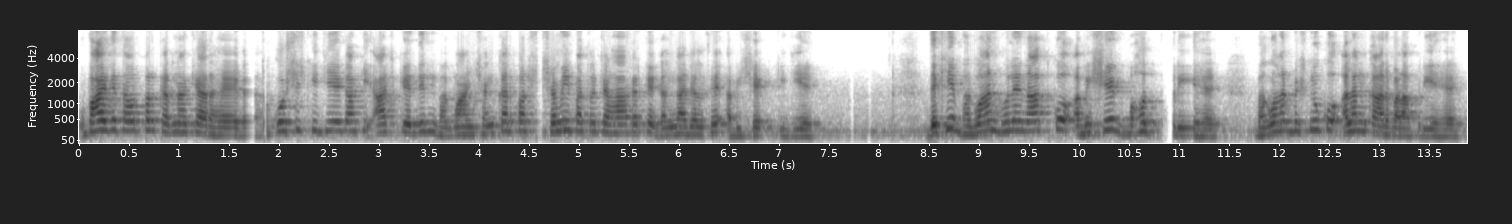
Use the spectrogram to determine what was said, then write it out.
उपाय के तौर पर करना क्या रहेगा? तो कोशिश कीजिएगा कि आज के दिन भगवान शंकर पर शमी पत्र चढ़ा करके गंगा जल से अभिषेक कीजिए। देखिए, भगवान भोलेनाथ को अभिषेक बहुत प्रिय है। भगवान विष्णु को अलंकार बड़ा प्रिय है।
